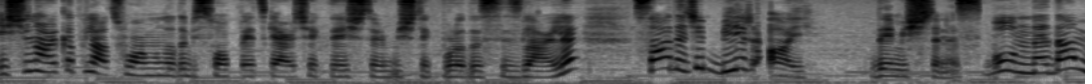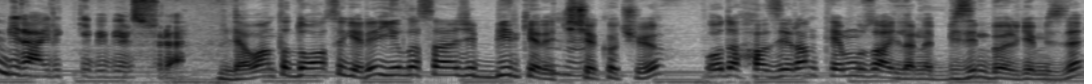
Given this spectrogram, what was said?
işin arka platformunda da bir sohbet gerçekleştirmiştik burada sizlerle. Sadece bir ay demiştiniz. Bu neden bir aylık gibi bir süre? Lavanta doğası gereği yılda sadece bir kere çiçek açıyor. O da Haziran-Temmuz aylarında bizim bölgemizde.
